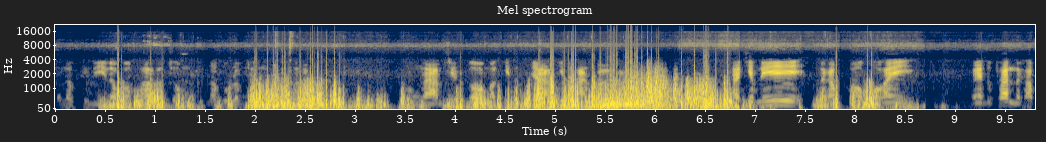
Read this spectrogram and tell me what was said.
สำหรับคลิปนี้เราก็พารับชมรับรู้รับชมนะครับลงน้ำเสร็จก็มากินหญ้ากินอาหารป่าในคลิปนี้นะครับก็ขอให้แม่ทุกท่านนะครับ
